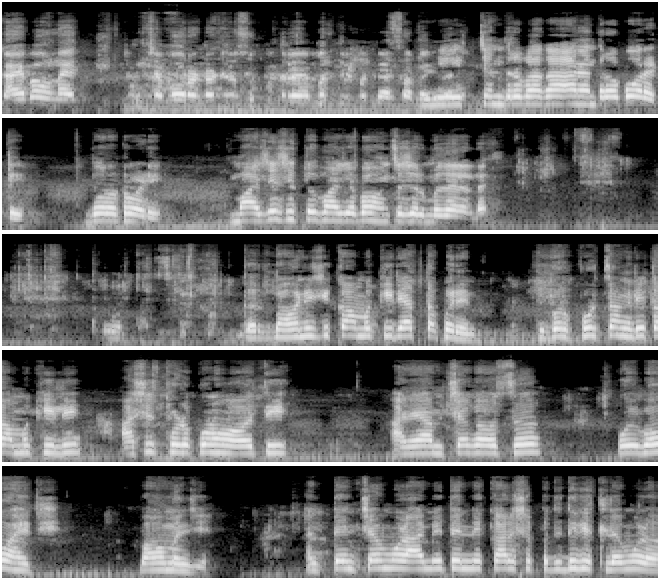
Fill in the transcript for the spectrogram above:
काय भावना आहेत तुमच्या बोराटवाडीचं सुपुत्र मंत्रिमंडळ सभा मी चंद्रभागा आनंदराव बोराटे. बोरटवाडी. माझ्याच इथं माझ्या भावांचा जन्म झालेला आहे. तर भावाने जी कामं केली आत्तापर्यंत ती भरपूर चांगली कामं केली अशीच पुढं पण व्हावं ती. आणि आमच्या गावचं वैभव आहे ती भाऊ म्हणजे. आणि त्यांच्यामुळं आम्ही त्यांनी कालशपद्धती घेतल्यामुळं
